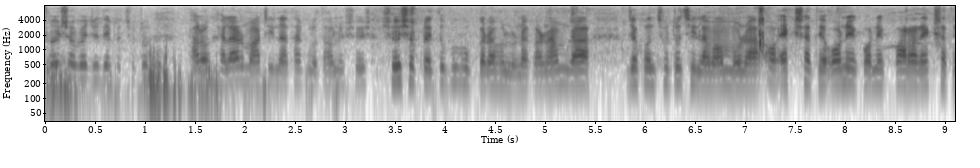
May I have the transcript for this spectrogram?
শৈশবে যদি একটা ছোট ভালো খেলার মাঠই না থাকল, তাহলে শৈশবটাই তো উপভোগ করা হলো না। কারণ আমরা যখন ছোট ছিলাম, আমরা একসাথে অনেক অনেক পাড়ার একসাথে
